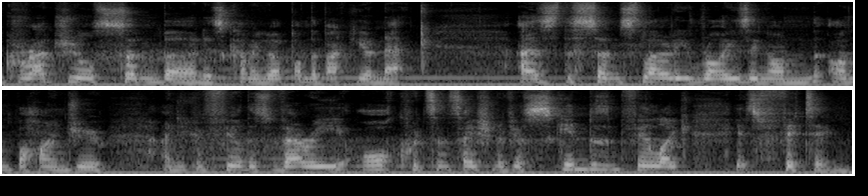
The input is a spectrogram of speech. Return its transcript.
gradual sunburn is coming up on the back of your neck as the sun slowly rising on on behind you and you can feel this very awkward sensation of your skin doesn't feel like it's fitting.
